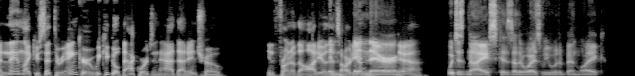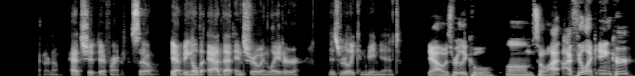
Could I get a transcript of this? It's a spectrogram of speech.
And then, like you said, through Anchor, we could go backwards and add that intro in front of the audio that's in, already in there, Yeah. which is nice because otherwise we would have been like, I don't know, had shit different. So yeah, being able to add that intro in later is really convenient. Yeah, it was really cool. Um, so I, I feel like Anchor.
